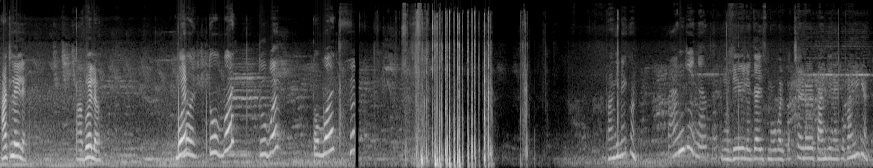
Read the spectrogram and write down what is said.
હાથ લઈ લે. હા બોલો. બોલ. તું બોલ. તું બોલ. તું બોલ. ભાંગી નાખ્યો ને? ભાંગી નાખો હું દેવીલે ગાઈસ મોબાઈલ પછાડ્યો એ ભાંગી નાખ્યો. ભાંગી ગયો ને?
